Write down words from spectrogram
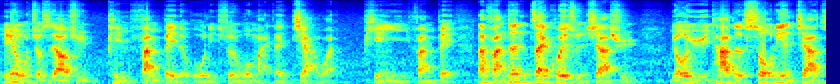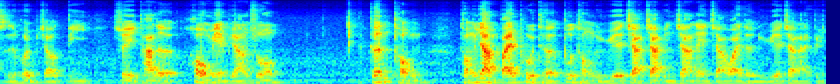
因为我就是要去拼翻倍的获利，所以我买在价外便宜翻倍。那反正再亏损下去，由于它的收敛价值会比较低，所以它的后面，比方说跟同同样 buy put 不同履约价价平价内价外的履约价来比，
